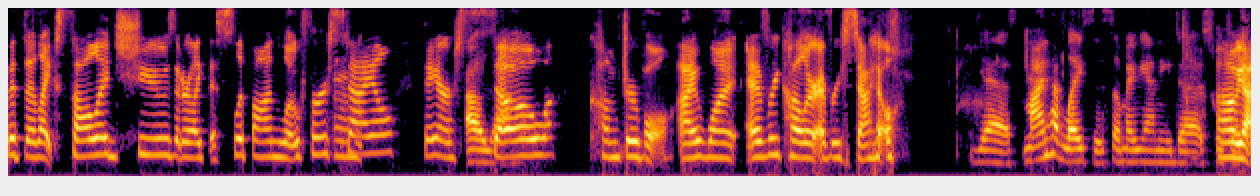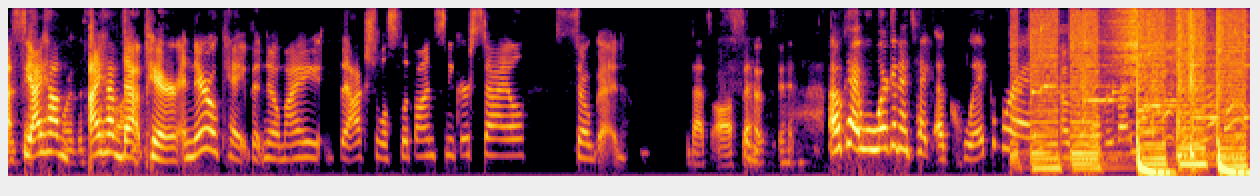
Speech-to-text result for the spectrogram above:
but the like solid shoes that are like the slip-on loafer Mhm. style, they are Oh, yeah. Comfortable. I want every color, every style. Yes, mine have laces, so maybe I need to. Switch Oh yeah, see, I have I have that pair, and they're okay, but no, my the actual slip-on sneaker style, so good. That's awesome. So good. Okay, well, we're gonna take a quick break. Okay. Everybody,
